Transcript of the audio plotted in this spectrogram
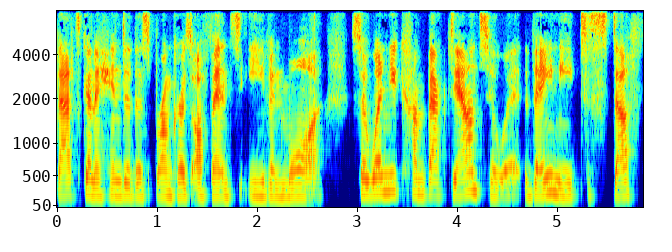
that's going to hinder this Broncos offense even more. So when you come back down to it, they need to stuff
